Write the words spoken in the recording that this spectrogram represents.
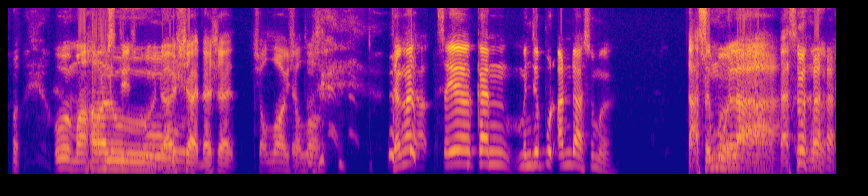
Oh, mahal lu. Oh. Dahsyat, dahsyat. InsyaAllah, insyaAllah. Jangan, saya akan menjemput anda semua. Tak semua lah. Tak semua.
